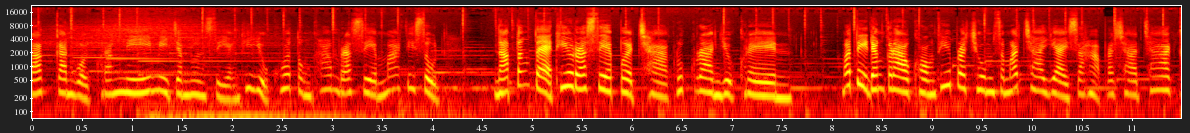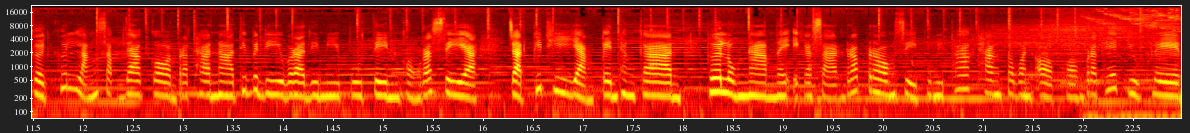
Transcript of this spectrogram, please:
ลักษณ์การโหวตครั้งนี้มีจำนวนเสียงที่อยู่ขั้วตรงข้ามรัสเซียมากที่สุด นับตั้งแต่ที่รัสเซียเปิดฉากรุกรานยูเครน มติดังกล่าวของที่ประชุมสมัชชาใหญ่สหประชาชาติเกิดขึ้นหลังสัปดาห์ก่อนประธานาธิบดีวลาดิมีร์ปูตินของรัสเซีย จัดพิธีอย่างเป็นทางการ เพื่อลงนามในเอกสารรับรองสี่ภูมิภาคทางตะวันออกของประเทศยูเครน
